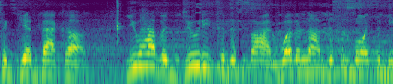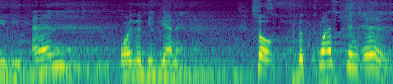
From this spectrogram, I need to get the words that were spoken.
to get back up. You have a duty to decide whether or not this is going to be the end or the beginning. So the question is,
